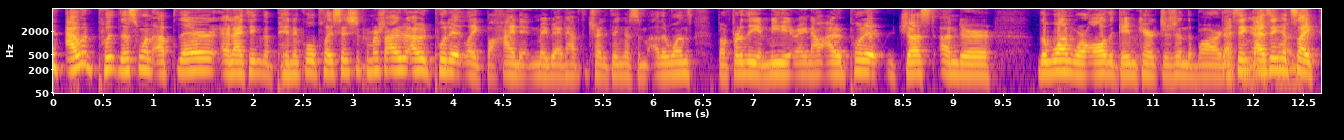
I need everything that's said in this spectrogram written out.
I would put this one up there, and I think the pinnacle PlayStation commercial. I would, I would put it like behind it, and maybe I'd have to try to think of some other ones. But for the immediate right now, I would put it just under the one where all the game characters are in the bar. And I That's the think I think it's like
